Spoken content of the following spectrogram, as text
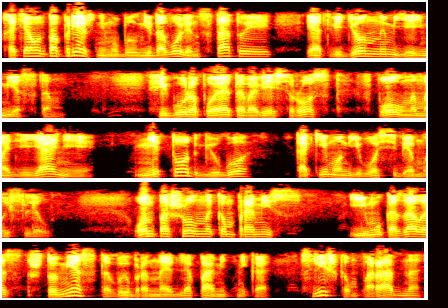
хотя он по-прежнему был недоволен статуей и отведенным ей местом. Фигура поэта во весь рост, в полном одеянии, не тот Гюго, каким он его себе мыслил. Он пошел на компромисс, и ему казалось, что место, выбранное для памятника, слишком парадно.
